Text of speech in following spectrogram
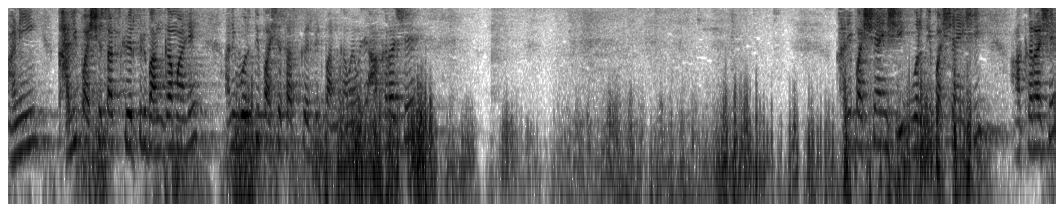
आणि खाली पाचशे साठ स्क्वेअर फीट बांधकाम आहे आणि वरती पाचशे साठ स्क्वेअर फीट बांधकाम आहे. म्हणजे अकराशे खाली पाचशे ऐंशी वरती पाचशे ऐंशी अकराशे.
